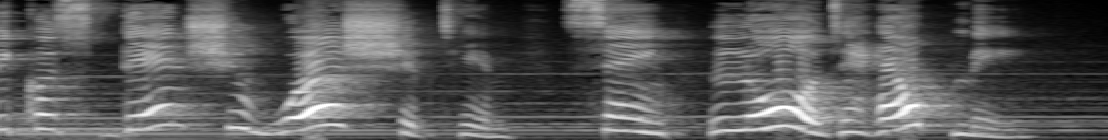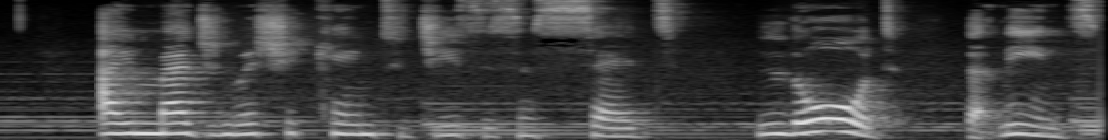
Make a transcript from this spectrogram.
because then she worshipped him, saying, Lord, help me. I imagine when she came to Jesus and said, Lord, that means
